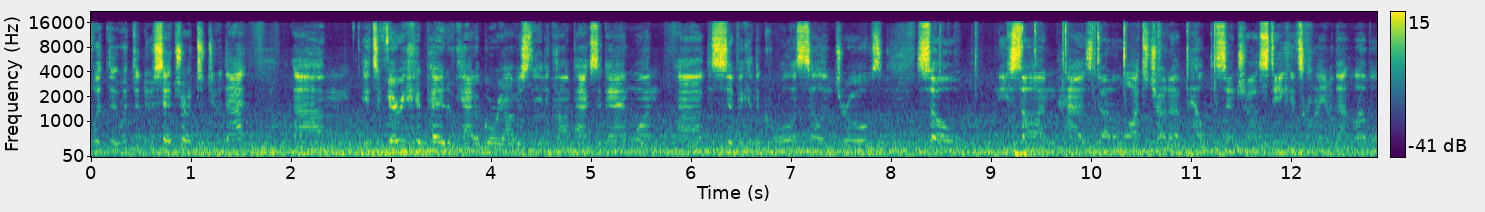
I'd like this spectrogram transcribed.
with the with the new Sentra to do that. Um, it's a very competitive category. Obviously, the compact sedan one, uh, the Civic and the Corolla sell in droves. So Nissan has done a lot to try to help the Sentra stake its claim at that level.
